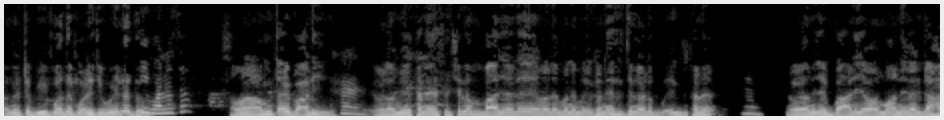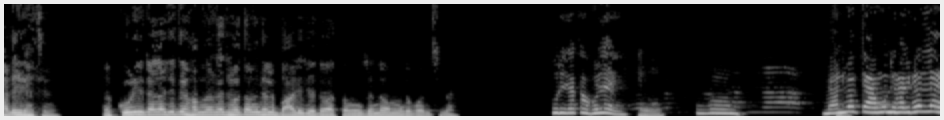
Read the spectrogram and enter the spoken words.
আমি একটু বিপদে পড়েছি বুঝলে তো? কি বলো তো? আমার আমতাই বাড়ি। হ্যাঁ। এবার আমি এখানে এসেছিলাম বাজারে এবারে মানে এখানে এসেছিলাম এইখানে। এবার আমি যে বাড়ি যাওয়ার মানি ব্যাগটা হারিয়ে গেছে। কুড়ি টাকা যদি আপনার কাছে হতো আমি তাহলে বাড়ি যেতে পারতাম ওই জন্য আপনাকে বলছিলাম। কুড়ি টাকা হলে? হ্যাঁ। মানবাগটা এমন হারি ফেললে?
